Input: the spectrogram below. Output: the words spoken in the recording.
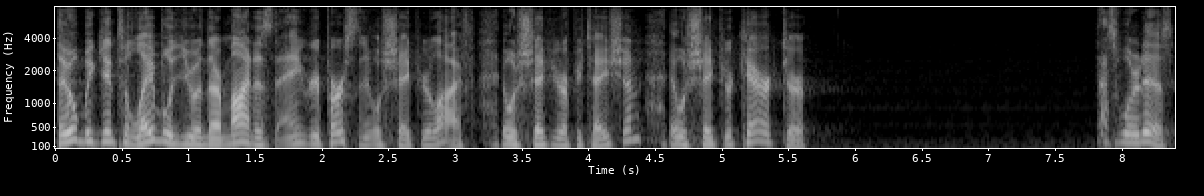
they will begin to label you in their mind as an angry person. It will shape your life. It will shape your reputation. It will shape your character. That's what it is.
